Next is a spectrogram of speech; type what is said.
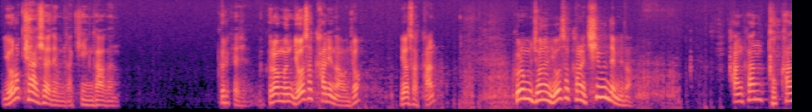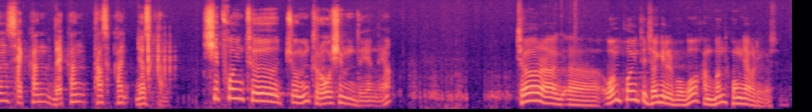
이렇게 하셔야 됩니다. 긴 각은. 그렇게 하셔야 됩니다. 그러면 여섯 칸이 나오죠? 여섯 칸. 그러면 저는 여섯 칸을 치면 됩니다. 한 칸, 두 칸, 세 칸, 네 칸, 다섯 칸, 여섯 칸. 10포인트쯤 들어오시면 되겠네요. 저, 어, 원포인트 저기를 보고 한번 공략을 해보겠습니다.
